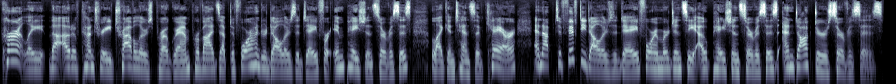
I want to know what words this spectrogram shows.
Currently, the out of country travelers program provides up to $400 a day for inpatient services like intensive care and up to $50 a day for emergency outpatient services and doctor's services.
